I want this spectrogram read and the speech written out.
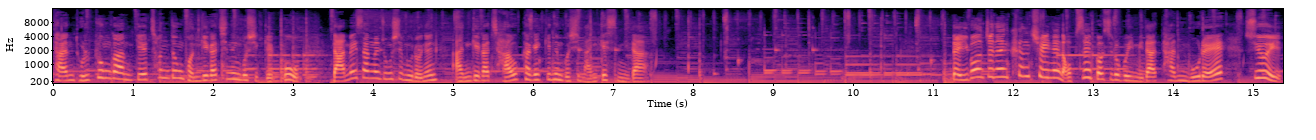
단 돌풍과 함께 천둥 번개가 치는 곳이 있겠고 남해상을 중심으로는 안개가 자욱하게 끼는 곳이 많겠습니다. 네, 이번 주는 큰 추위는 없을 것으로 보입니다. 단 모레 수요일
